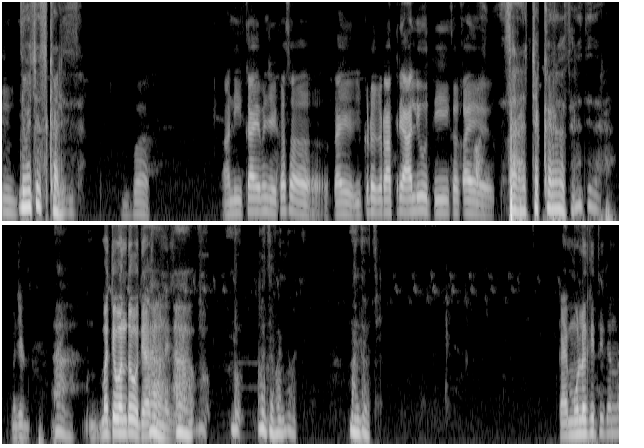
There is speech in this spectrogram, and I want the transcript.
दिवाच्याच खाली तिथं. बर. आणि काय म्हणजे कसं काय इकडं रात्री आली होती का काय? जरा चक्कर होते ना ते जरा. म्हणजे हा. मतिवंत होती असं हा, म्हणायचं. हा होते बंद होते. बंद होते. काय मुलं किती त्यांना?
